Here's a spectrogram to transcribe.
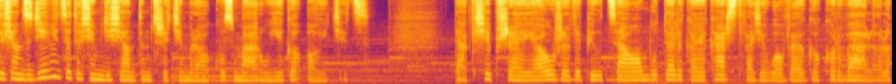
W 1983 roku zmarł jego ojciec. Tak się przejął, że wypił całą butelkę lekarstwa ziołowego Corvalol,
